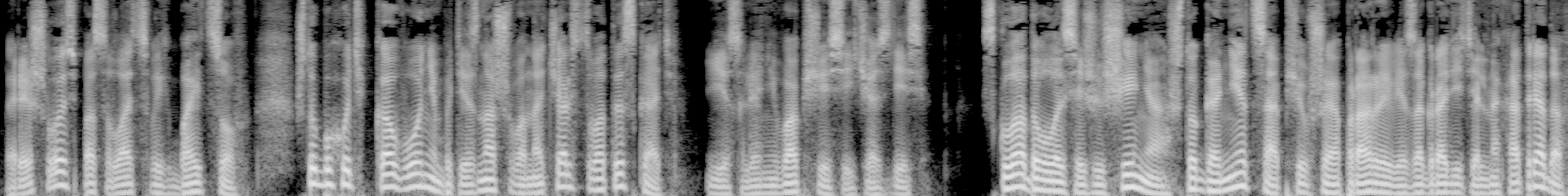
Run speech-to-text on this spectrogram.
Пришлось посылать своих бойцов, чтобы хоть кого-нибудь из нашего начальства отыскать, если они вообще сейчас здесь. Складывалось ощущение, что гонец, сообщивший о прорыве заградительных отрядов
